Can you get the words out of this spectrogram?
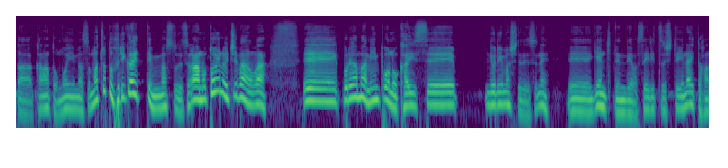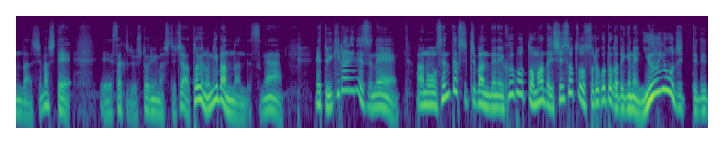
たかなと思います。まあ、ちょっと振り返ってみますとですね、あの問いの1番は、えー、これはま民法の改正によりましてですね、えー、現時点では成立していないと判断しまして、えー、削除しておりましてじゃあ問いの2番なんですが、えっと、いきなりですねあの選択肢1番でね父母とまだ意思疎通をすることができない乳幼児ってで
